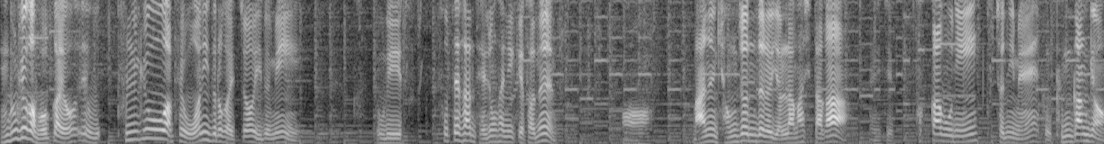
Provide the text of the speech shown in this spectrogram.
원불교가 뭘까요? 예, 불교 앞에 원이 들어가 있죠 이름이 우리 소태산 대종사님께서는 어, 많은 경전들을 열람하시다가 네, 이제 석가모니 부처님의 그 금강경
